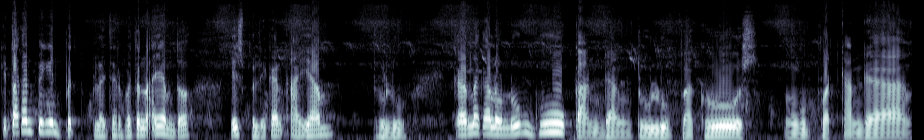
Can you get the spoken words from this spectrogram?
Kita kan pengen be belajar beternak ayam toh. Is belikan ayam dulu. Karena kalau nunggu kandang dulu bagus. Nunggu buat kandang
